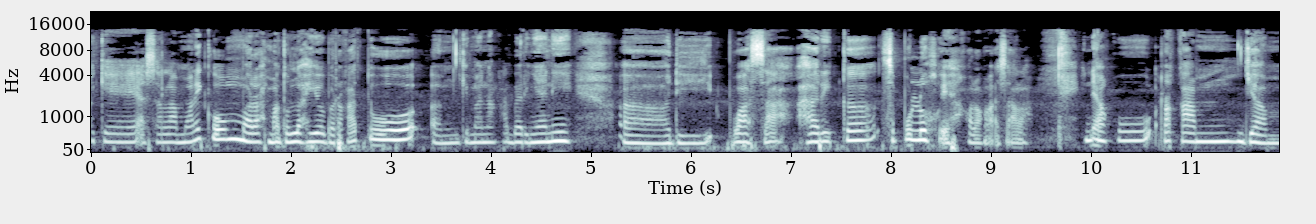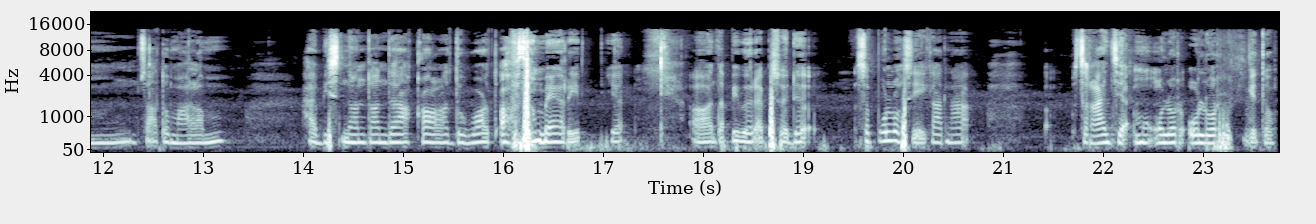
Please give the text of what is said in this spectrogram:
Oke, assalamualaikum warahmatullahi wabarakatuh. Um, gimana kabarnya nih uh, di puasa hari ke 10 ya kalau nggak salah. Ini aku rekam jam satu malam habis nonton drakor The World of the Married ya. Uh, tapi baru episode 10 sih karena sengaja mengulur-ulur gitu.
